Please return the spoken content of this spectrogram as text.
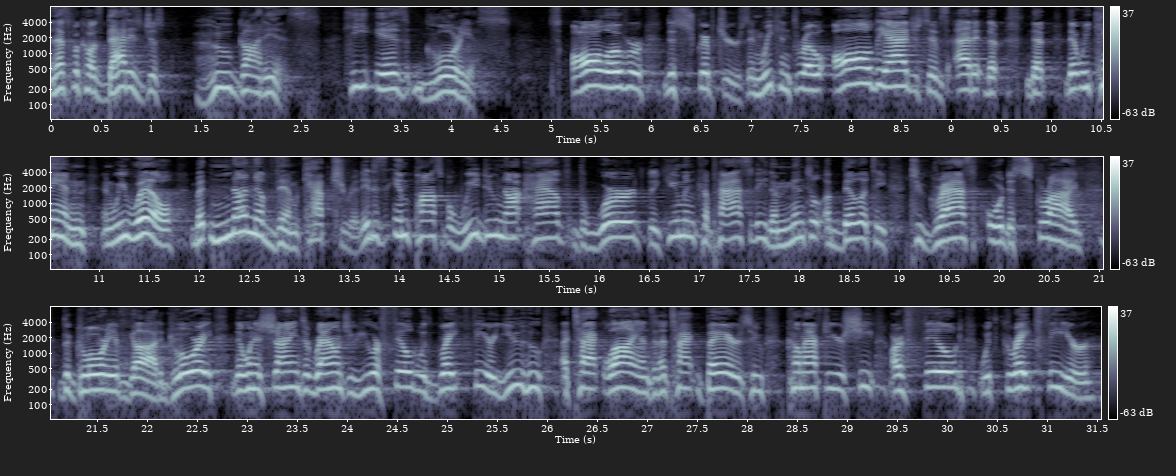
And that's because that is just who God is. He is glorious. It's all over the scriptures, and we can throw all the adjectives at it that, that, that we can, and we will, but none of them capture it. It is impossible. We do not have the words, the human capacity, the mental ability to grasp or describe the glory of God. Glory that when it shines around you, you are filled with great fear. You who attack lions and attack bears, who come after your sheep, are filled with great fear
